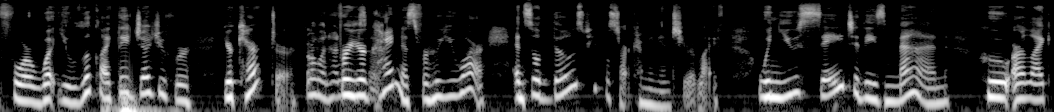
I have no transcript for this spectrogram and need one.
for what you look like; they judge you for your character oh, for your kindness, for who you are. And so those people start coming into your life. When you say to these men who are like,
